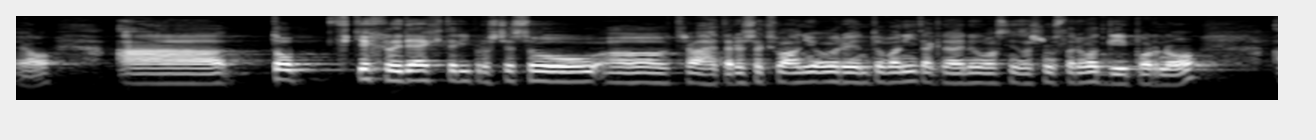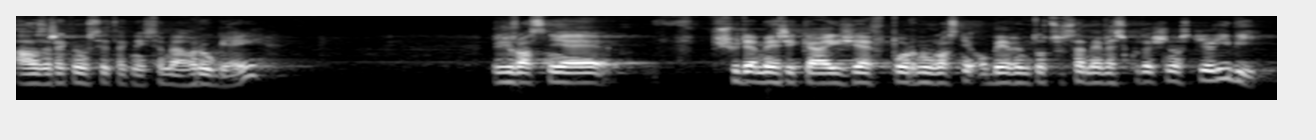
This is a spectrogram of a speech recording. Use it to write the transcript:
Jo? A to v těch lidech, kteří prostě jsou uh, třeba heterosexuálně orientovaní, tak najednou vlastně začnou sledovat gay porno a řeknou si, tak nejsem náhodou gay? Když vlastně všude mi říkají, že v pornu vlastně objevím to, co se mi ve skutečnosti líbí.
